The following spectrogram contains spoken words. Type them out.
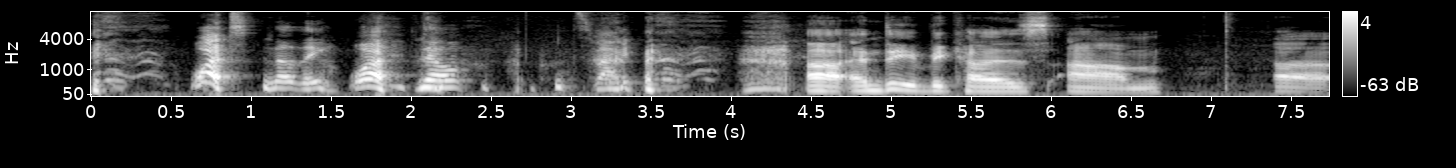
what? Nothing. What? No. Uh, and D because um, uh,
